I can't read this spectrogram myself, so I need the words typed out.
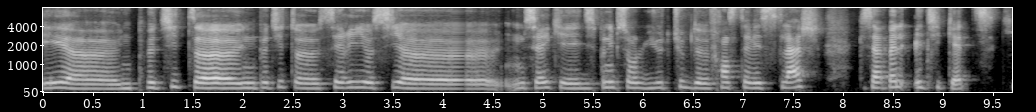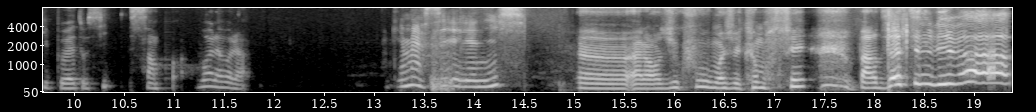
et une petite, une petite série aussi, une série qui est disponible sur YouTube de France TV Slash qui s'appelle Étiquette, qui peut être aussi sympa. Voilà, voilà. Ok, merci. Euh, alors du coup, moi je vais commencer par Justin Bieber.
